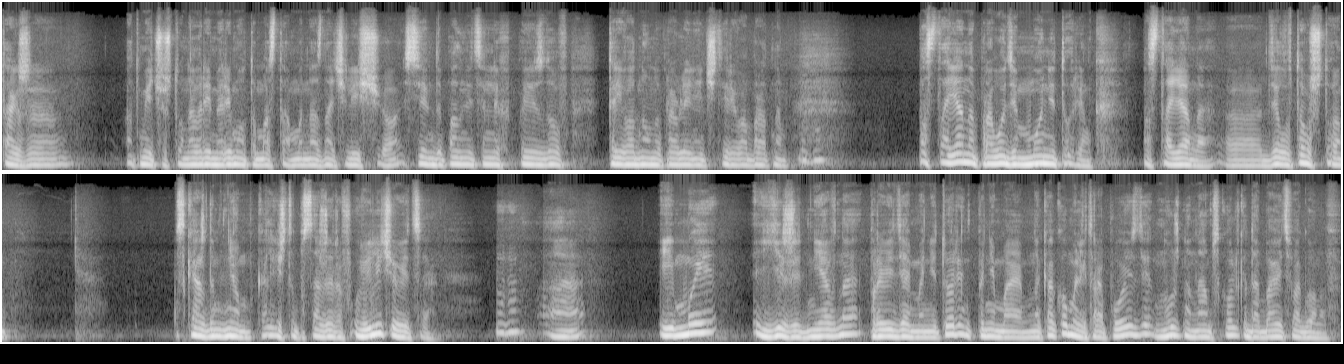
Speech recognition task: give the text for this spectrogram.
Также отмечу, что на время ремонта моста мы назначили еще 7 дополнительных поездов. три в одном направлении, четыре в обратном. Угу. Постоянно проводим мониторинг. Постоянно. Дело в том, что с каждым днем количество пассажиров увеличивается, угу. и мы ежедневно, проведя мониторинг, понимаем, на каком электропоезде нужно нам сколько добавить вагонов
